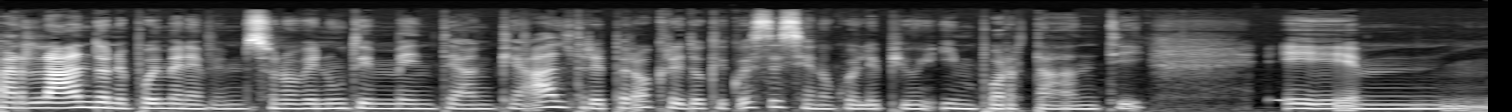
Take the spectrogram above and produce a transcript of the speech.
parlandone poi me ne sono venute in mente anche altre, però credo che queste siano quelle più importanti. E, um,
